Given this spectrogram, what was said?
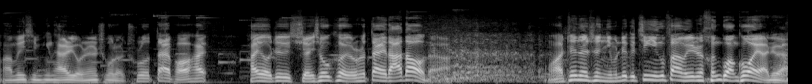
啊，微信平台有人说了，除了代跑还还有这个选修课，有时候代达到的啊，哇，真的是你们这个经营范围是很广阔呀，这个。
